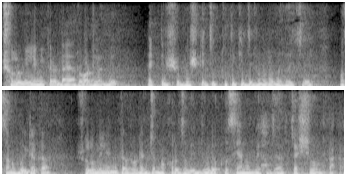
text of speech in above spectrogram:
ষোলো মিলিমিটার ডায়া রড লাগবে একত্রিশশো বিশ কেজি। প্রতি কেজির মূল্য হয়েছে পঁচানব্বই টাকা, ষোলো মিলিমিটার রডের জন্য খরচ হবে দুই লক্ষ ছিয়ানব্বই হাজার চারশো টাকা।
